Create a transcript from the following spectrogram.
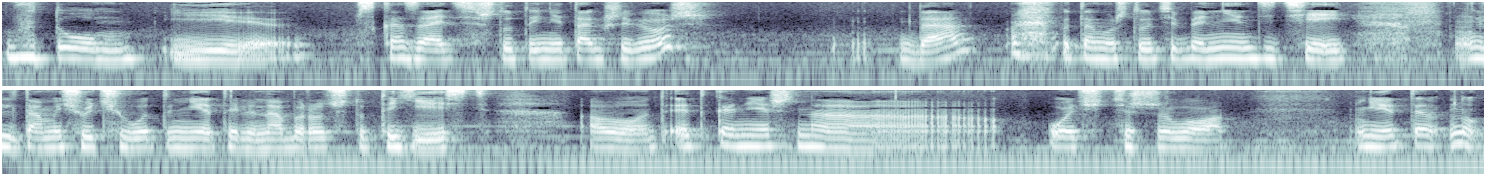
в дом и сказать, что ты не так живешь, да, потому что у тебя нет детей, или там еще чего-то нет, или наоборот что-то есть. Вот. Это, конечно, очень тяжело. И это, ну,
